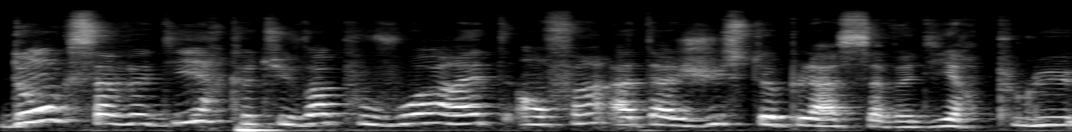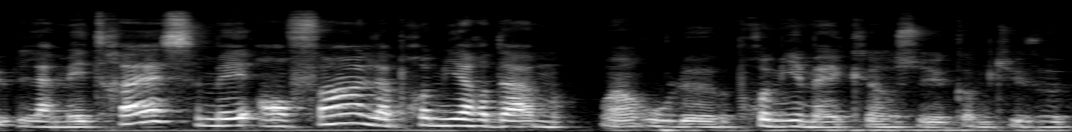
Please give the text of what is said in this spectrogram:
Donc ça veut dire que tu vas pouvoir être enfin à ta juste place. Ça veut dire plus la maîtresse, mais enfin la première dame, hein, ou le premier mec, hein, c'est comme tu veux.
